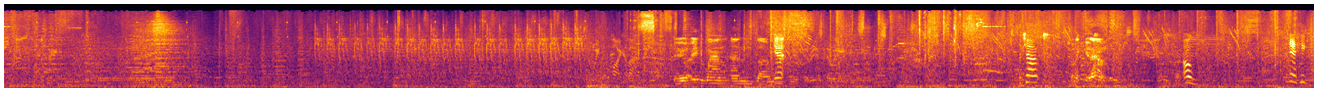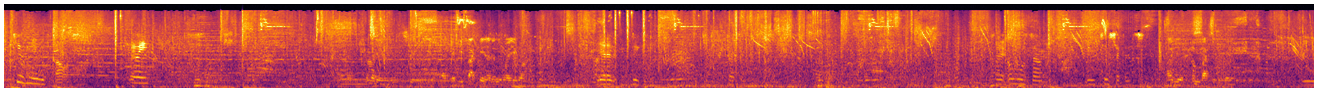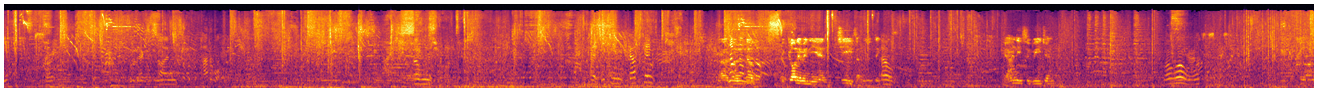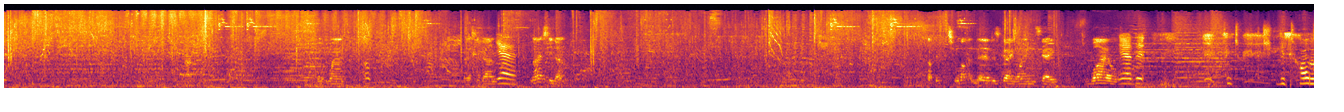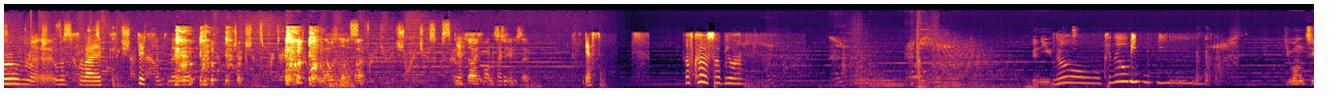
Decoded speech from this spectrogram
Yeah, Obi-Wan and um, Yeah. Watch out! I'm trying to get out. Oh! Yeah, he killed me with chaos. Really? I'm trying to uh, get you back in. I don't know where you are. Yeah, the... Okay, almost down. In two seconds. And you'll come back in the room. Yep. Sorry. Oh, we... Okay, you can him. Uh, No, no, no, no, no, We got him in the end. Jeez, that was ridiculous. Oh. Okay, I need to regen. Whoa, whoa, what is that? Done. yeah. Nicely done. what on earth is going on in this game? It's wild. Yeah, the... this whole room uh, was like different level. That was a lot of fun. for unit shortages. So And Yes, died once exactly. too, so. Yes. Of course, Obi-Wan. When you No, Kenobi. Do you want to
